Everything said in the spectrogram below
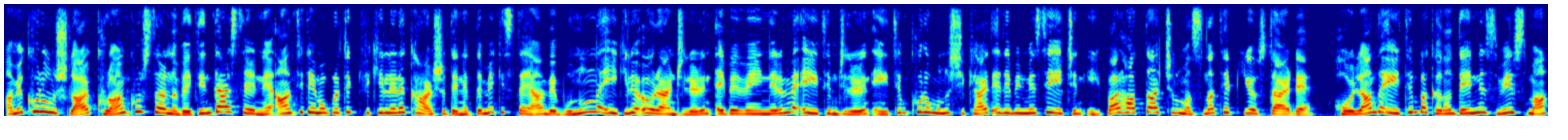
İslami kuruluşlar Kur'an kurslarını ve din derslerini antidemokratik fikirlere karşı denetlemek isteyen ve bununla ilgili öğrencilerin, ebeveynlerin ve eğitimcilerin eğitim kurumunu şikayet edebilmesi için ihbar hattı açılmasına tepki gösterdi. Hollanda Eğitim Bakanı Dennis Wiersma,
